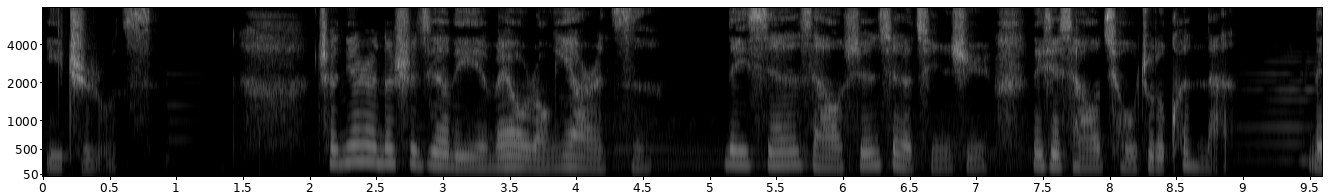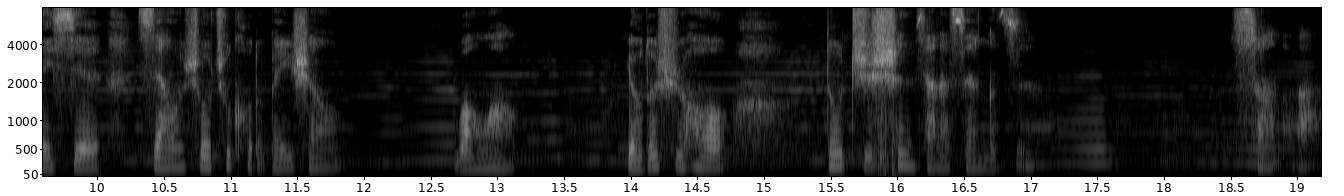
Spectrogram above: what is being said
一直如此。成年人的世界里没有容易二字，那些想要宣泄的情绪，那些想要求助的困难，那些想要说出口的悲伤，往往。有的时候，都只剩下了三个字：算了吧。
